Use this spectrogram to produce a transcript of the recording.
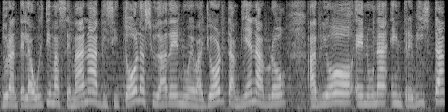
durante la última semana, visitó la ciudad de Nueva York, también habló, habló en una entrevista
